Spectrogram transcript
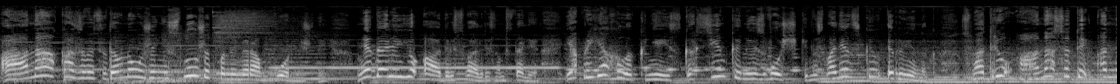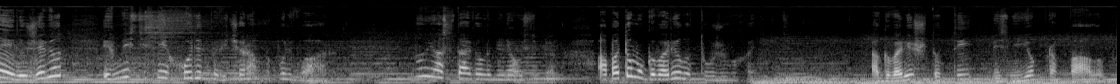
А она, оказывается, давно уже не служит по номерам горничной. Мне дали ее адрес в адресном столе. Я приехала к ней с гостинкой на извозчике на Смоленский рынок. Смотрю, а она с этой Анели живет и вместе с ней ходит по вечерам на бульвар. Ну и оставила меня у себя. А потом уговорила тоже выходить а говоришь, что ты без нее пропала бы.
